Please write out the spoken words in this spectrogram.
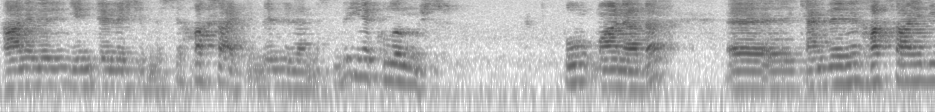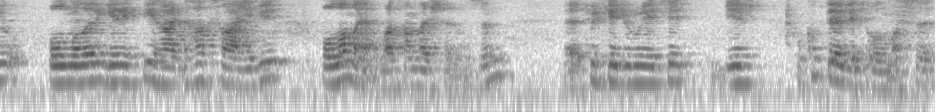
hanelerin yeni yerleştirilmesi, hak sahiplerinin belirlenmesinde yine kullanılmıştır. Bu manada kendilerinin hak sahibi olmaları gerektiği halde hak sahibi olamayan vatandaşlarımızın e, Türkiye Cumhuriyeti bir hukuk devleti olması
